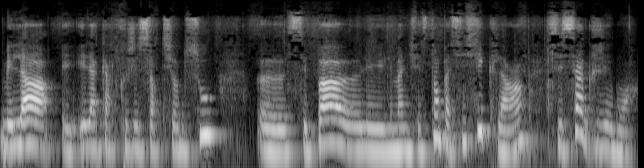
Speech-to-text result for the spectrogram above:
Mais là, et, la carte que j'ai sortie en dessous, euh, c'est pas euh, les, manifestants pacifiques là. Hein. C'est ça que j'ai moi.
